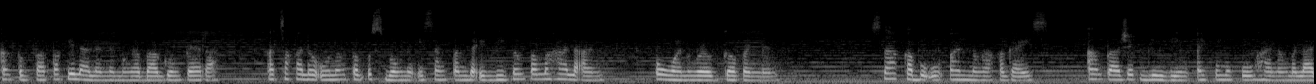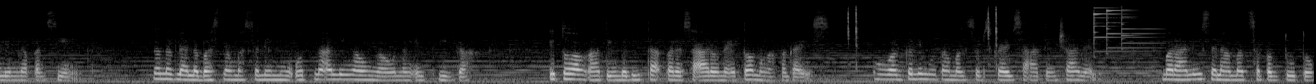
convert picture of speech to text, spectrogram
ang pagpapakilala ng mga bagong pera, at sa kalaunang pag-usbong ng isang pandaigdigang pamahalaan o One World Government. Sa kabuuan mga ka-guys, ang Project Bluebeam ay kumukuha ng malalim na pansin na naglalabas ng masalimuot na alingaw-ngaw ng intriga ito ang ating balita para sa araw na ito mga ka-guys. Huwag kalimutang mag-subscribe sa ating channel. Maraming salamat sa pagtutok.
